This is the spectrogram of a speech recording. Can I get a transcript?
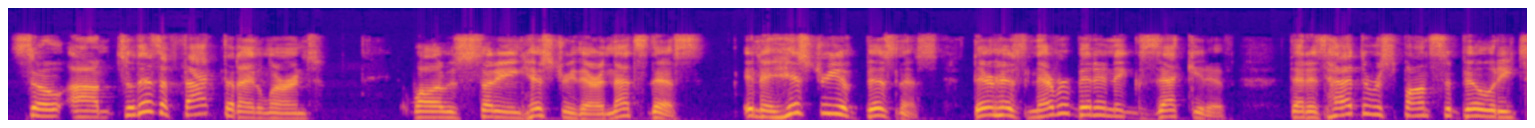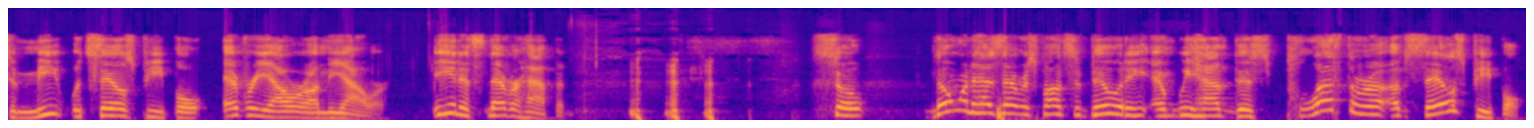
So, um, so there's a fact that I learned while I was studying history there, and that's this: in the history of business, there has never been an executive that has had the responsibility to meet with salespeople every hour on the hour. Ian, it's never happened. So no one has that responsibility, and we have this plethora of salespeople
